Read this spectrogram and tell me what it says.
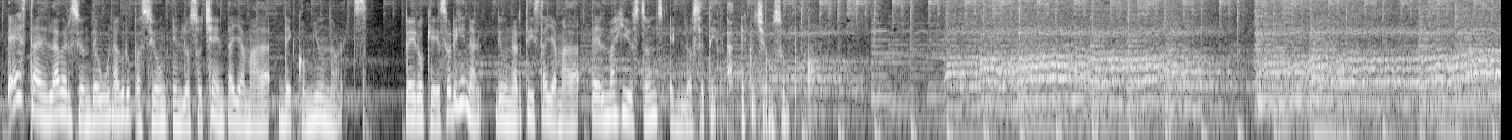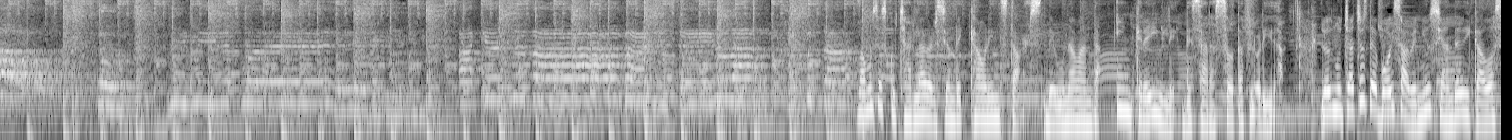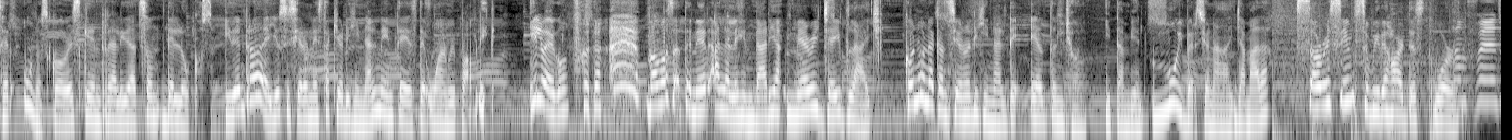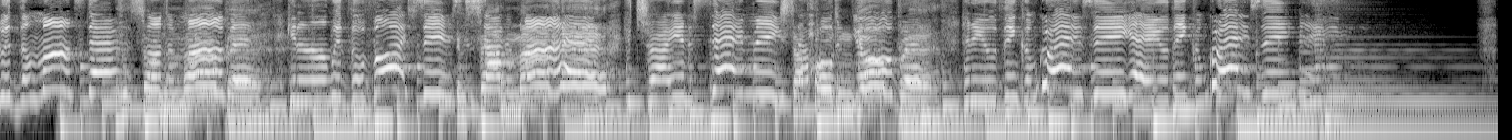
Esta es la versión de una agrupación en los 80 llamada The Communards, pero que es original de una artista llamada Thelma Houston en los 70. Escuchemos un poco. Vamos a escuchar la versión de Counting Stars de una banda increíble de Sarasota, Florida. Los muchachos de Boys Avenue se han dedicado a hacer unos covers que en realidad son de locos, y dentro de ellos hicieron esta que originalmente es de One Republic. Y luego vamos a tener a la legendaria Mary J. Blige con una canción original de Elton John y también muy versionada llamada Sorry Seems to be the Hardest Word. I'm friends with the monsters under my bed.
